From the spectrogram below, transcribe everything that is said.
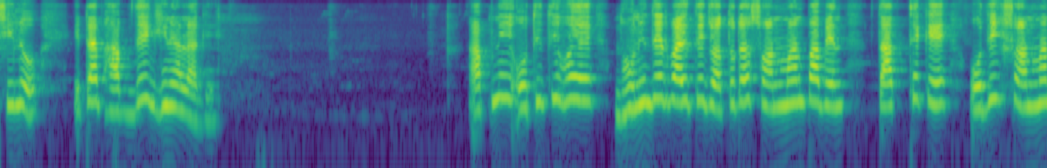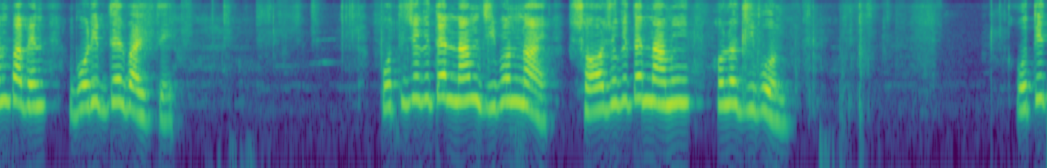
ছিল, এটা ভাবতেই ঘৃণা লাগে। আপনি অতিথি হয়ে ধনীদের বাড়িতে যতটা সম্মান পাবেন, তার থেকে অধিক সম্মান পাবেন গরিবদের বাড়িতে। প্রতিযোগিতার নাম জীবন নয়, সহযোগিতার নামই হলো জীবন। অতীত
